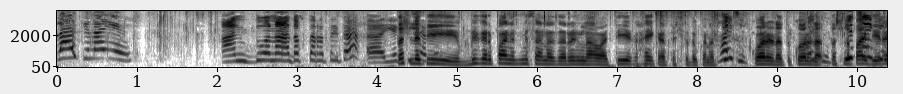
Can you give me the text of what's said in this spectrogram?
लाल की नाहीये आणि दोन दप्तरात तसले ती बिगर पाण्यात मिसळण्याचा रंग लावा ती एक आहे का तसल्या दुकानात? कोरडा तू कोरडा तसलं पाहिजे रे.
